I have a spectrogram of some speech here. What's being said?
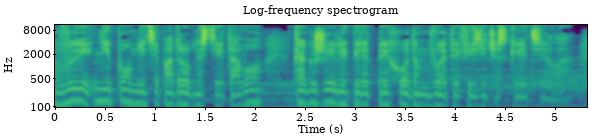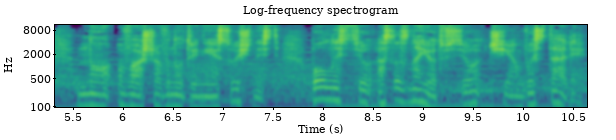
Вы не помните подробностей того, как жили перед приходом в это физическое тело, но ваша внутренняя сущность полностью осознает все, чем вы стали,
